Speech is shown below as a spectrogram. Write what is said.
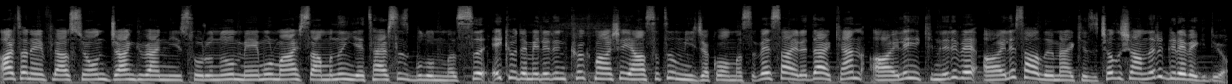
Artan enflasyon, can güvenliği sorunu, memur maaş zammının yetersiz bulunması, ek ödemelerin kök maaşa yansıtılmayacak olması vesaire derken aile hekimleri ve aile sağlığı merkezi çalışanları greve gidiyor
